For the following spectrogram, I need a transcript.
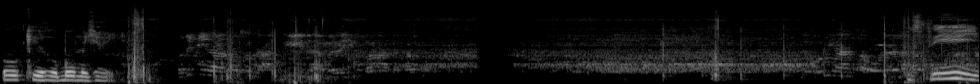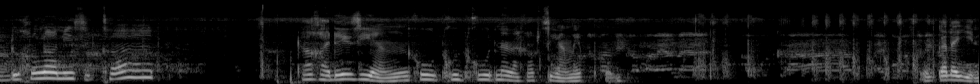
โอเคโฮโบไม่ใช่ สิดูข้างล่างนี่สิครับ ถ้าใครได้เสียงคูดคูดคูดนั่นแหละครับ เสียงในผม ผมก็ได้ยิน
